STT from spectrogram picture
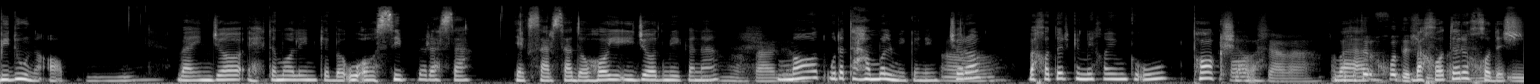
بدون آب. و اینجا احتمال این که به او آسیب برسه. یک سرصداهای ایجاد می‌کنه. بله. ما او را تحمل می‌کنیم. چرا؟ به خاطر که می‌خواهیم که او پاک شود. و خاطر خودش به خاطر خودش.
